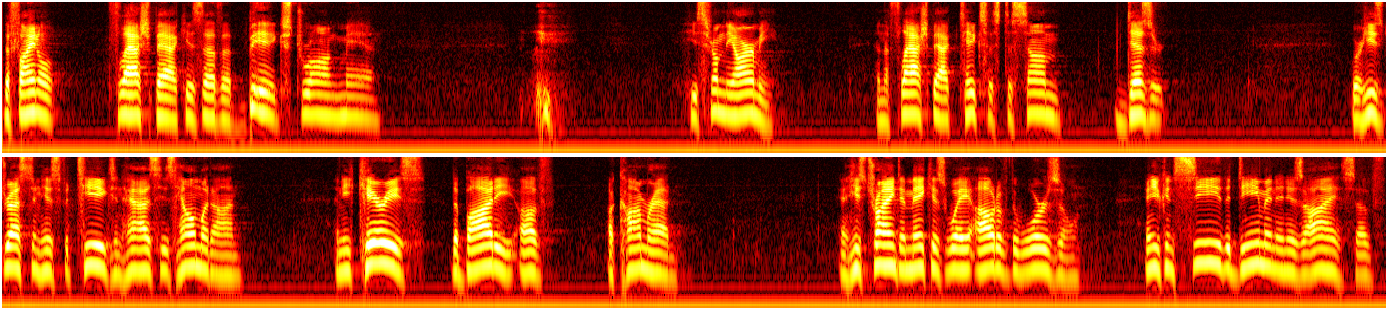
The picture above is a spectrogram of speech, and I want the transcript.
The final flashback is of a big, strong man. He's from the army, and the flashback takes us to some desert where he's dressed in his fatigues and has his helmet on, and he carries the body of a comrade. And he's trying to make his way out of the war zone. And you can see the demon in his eyes of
